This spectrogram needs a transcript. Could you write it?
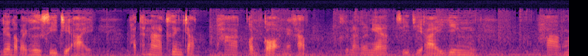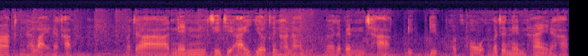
เรื่องต่อไปก็คือ CGI พัฒนาขึ้นจากภาคก่อนๆนะครับ คือหนังเรื่องนี้ CGI ยิ่งภาคมากขึ้นเท่าไหร่นะครับมันจะเน้น CGI เยอะขึ้นเท่านั้นไม่ว่าจะเป็นฉากดิบๆโหดๆก็จะเน้นให้นะครับ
